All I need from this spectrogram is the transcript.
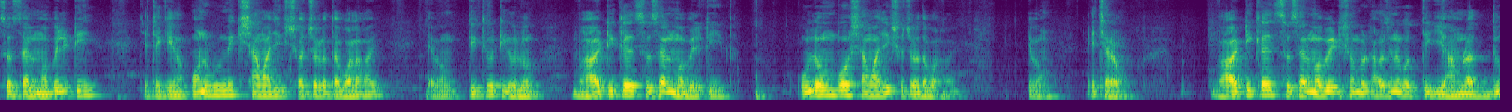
সোশ্যাল মোবিলিটি যেটাকে অনুভূমিক সামাজিক সচলতা বলা হয়, এবং দ্বিতীয়টি হলো ভার্টিক্যাল সোশ্যাল মোবিলিটি উলম্ব সামাজিক সচলতা বলা হয়। এবং এছাড়াও ভার্টিক্যাল সোশ্যাল মোবিলিটি সম্পর্কে আলোচনা করতে গিয়ে আমরা দু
